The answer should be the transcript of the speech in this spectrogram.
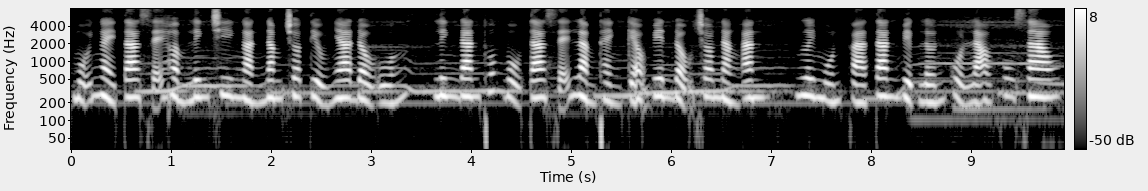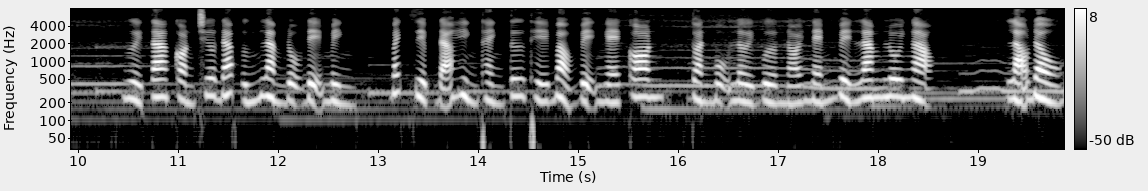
mỗi ngày ta sẽ hầm linh chi ngàn năm cho tiểu nha đầu uống, linh đan thuốc bổ ta sẽ làm thành kẹo viên đậu cho nàng ăn. Ngươi muốn phá tan việc lớn của lão phu sao? Người ta còn chưa đáp ứng làm độ đệ mình, Bách Diệp đã hình thành tư thế bảo vệ nghé con, toàn bộ lời vừa nói ném về Lam Lôi Ngạo. Lão đầu,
